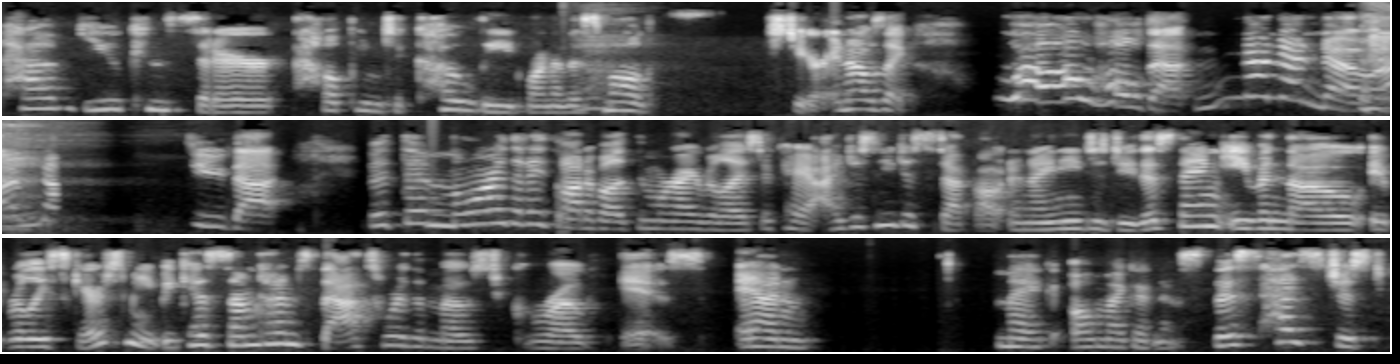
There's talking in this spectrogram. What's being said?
have you consider helping to co lead one of the small next year. And I was like, whoa, hold up. No, no, no. I'm not do that. But the more that I thought about it, the more I realized, okay, I just need to step out and I need to do this thing, even though it really scares me because sometimes that's where the most growth is. And Meg, oh my goodness, this has just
